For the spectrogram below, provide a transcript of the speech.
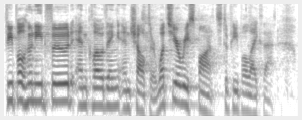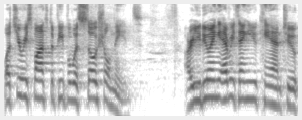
People who need food and clothing and shelter. What's your response to people like that? What's your response to people with social needs? Are you doing everything you can to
